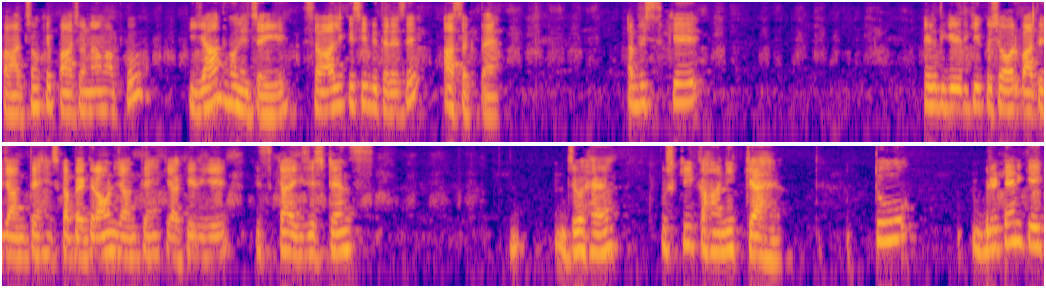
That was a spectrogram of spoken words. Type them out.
पाँचों के पाँचों नाम आपको याद होने चाहिए, सवाल किसी भी तरह से आ सकता है। अब इसके इर्द गिर्द की कुछ और बातें जानते हैं, इसका बैकग्राउंड जानते हैं कि आखिर ये इसका एग्जिस्टेंस जो है, उसकी कहानी क्या है। तो ब्रिटेन के एक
